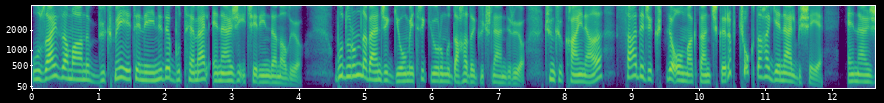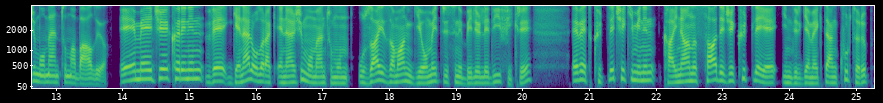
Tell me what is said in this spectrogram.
uzay zamanı bükme yeteneğini de bu temel enerji içeriğinden alıyor. Bu durum da bence geometrik yorumu daha da güçlendiriyor. Çünkü kaynağı sadece kütle olmaktan çıkarıp çok daha genel bir şeye, enerji momentuma bağlıyor. EMC karenin ve genel olarak enerji momentumun uzay zaman geometrisini belirlediği fikri, evet kütle çekiminin kaynağını sadece kütleye indirgemekten kurtarıp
